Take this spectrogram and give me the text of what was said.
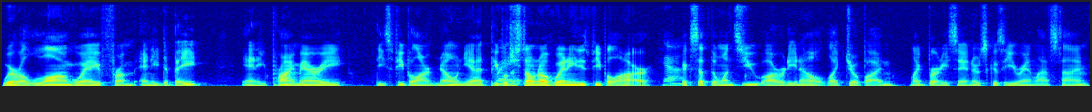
we're a long way from any debate, any primary. These people aren't known yet. People Right. just don't know who any of these people are, Yeah. except the ones you already know, like Joe Biden, like Bernie Sanders, because he ran last time.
